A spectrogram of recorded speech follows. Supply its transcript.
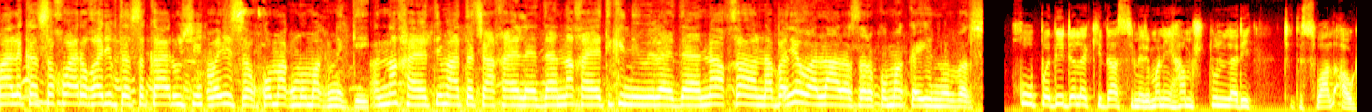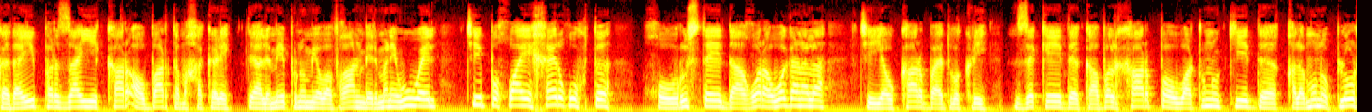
مالک څه خوارو غریب ته څه کار وشي وای څه کومک مومک نه کی نه خیاتی ماته چا خیال ده نه خیاتی کې نیول ده نه خا نه به یو الله را سره کومک کوي نور بس خو په دې ډله کې داسې مېرمنې هم شتون لري چې د سوال او ګدایي پر ځای یې کار او بار ته مخه کړې د عالمې په نوم یو افغان مېرمنې وویل چې پخوا یې خیر غوښته خو وروسته یې دا غوره وګڼله چې یو کار باید وکړي، ځکه یې د کابل ښار په واټونو کې د قلمونو پلور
